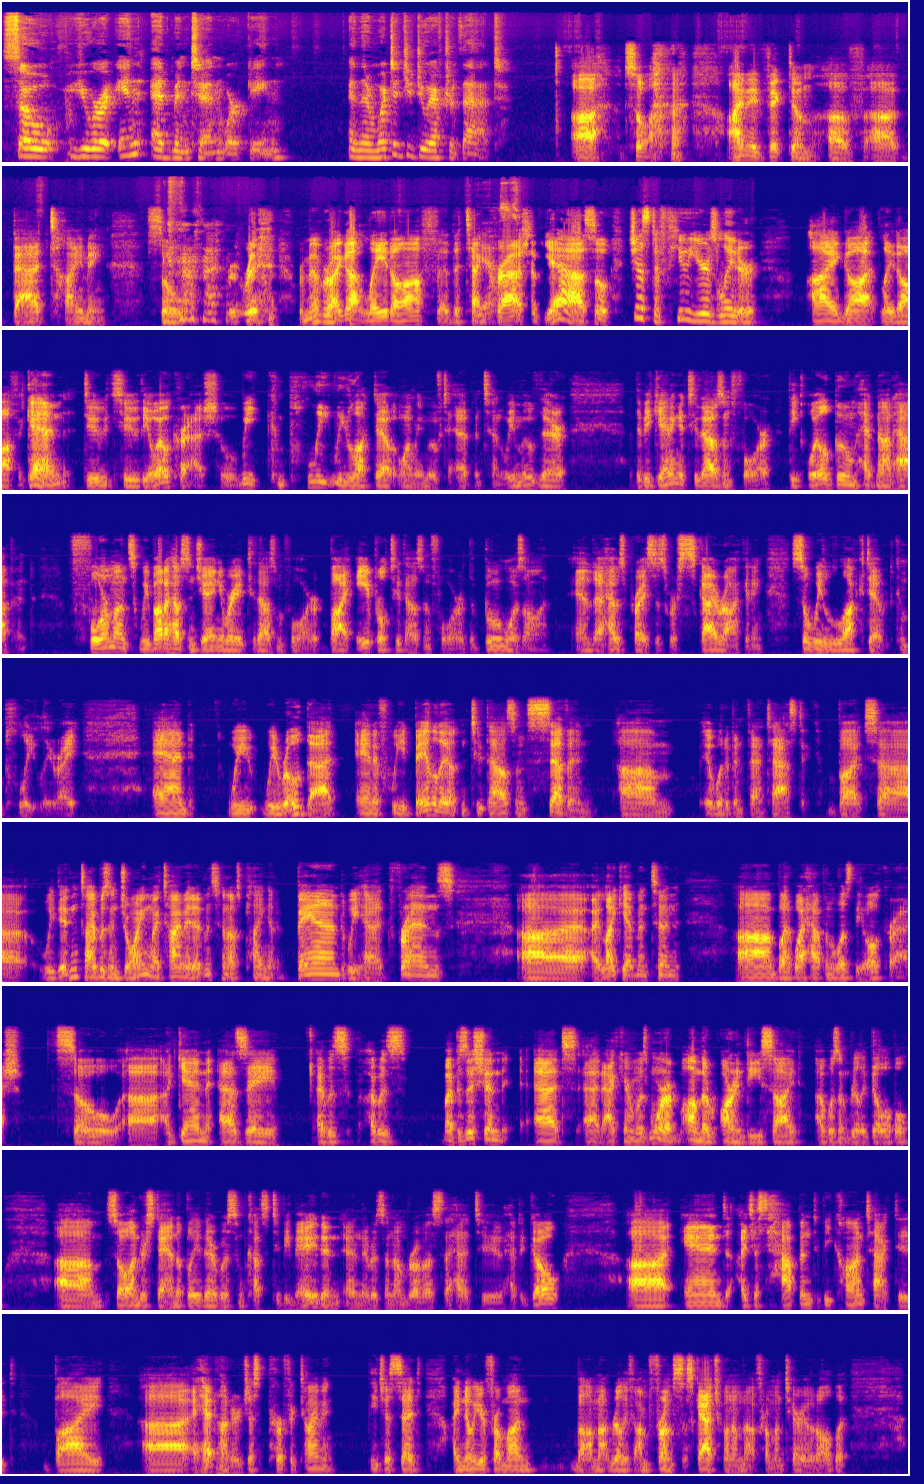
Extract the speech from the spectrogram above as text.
so you were in Edmonton working, and then what did you do after that? Uh, so I'm a victim of uh, bad timing. So re- remember, I got laid off at the tech yes. crash. Yeah. So just a few years later, I got laid off again due to the oil crash. We completely lucked out when we moved to Edmonton. We moved there at the beginning of 2004. The oil boom had not happened four months we bought a house in january 2004 by april 2004 the boom was on and the house prices were skyrocketing. So we lucked out completely right? And we we rode that. And if we bailed out in 2007 um, it would have been fantastic. But uh, we didn't. I was enjoying my time at edmonton. I was playing in a band. We had friends. Uh, i like edmonton. Uh, but what happened was the oil crash. So uh, again as a I was I was my position at at Acuren was more on the R and D side. I wasn't really billable, um, so understandably there was some cuts to be made, and and there was a number of us that had to had to go. Uh, and I just happened to be contacted by uh, a headhunter. Just perfect timing. He just said, "I know you're from on." Well, I'm not really. I'm from Saskatchewan. I'm not from Ontario at all, but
